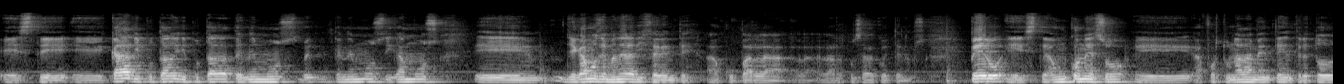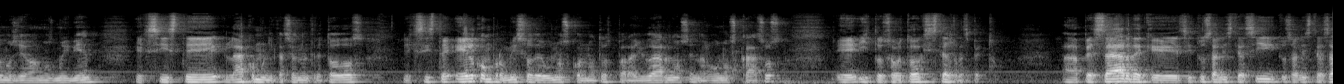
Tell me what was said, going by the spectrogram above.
Este, eh, cada diputado y diputada tenemos, tenemos digamos, eh, llegamos de manera diferente a ocupar la, la, responsabilidad que hoy tenemos. Pero este, aún con eso, eh, afortunadamente entre todos nos llevamos muy bien. Existe la comunicación entre todos, existe el compromiso de unos con otros para ayudarnos en algunos casos. Eh, y sobre todo existe el respeto. A pesar de que si tú saliste así y tú saliste así,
